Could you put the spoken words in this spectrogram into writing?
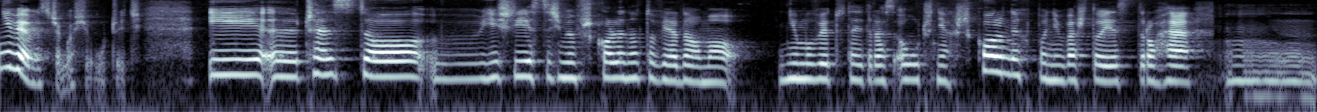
nie wiemy z czego się uczyć. I y, często, y, jeśli jesteśmy w szkole, no to wiadomo, nie mówię tutaj teraz o uczniach szkolnych, ponieważ to jest trochę. Mm,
